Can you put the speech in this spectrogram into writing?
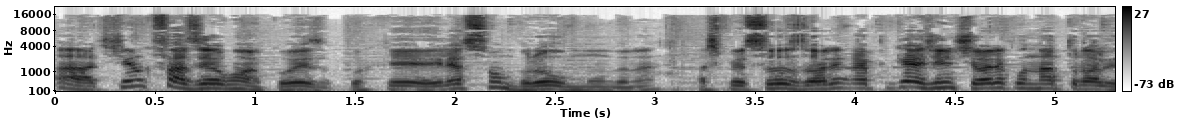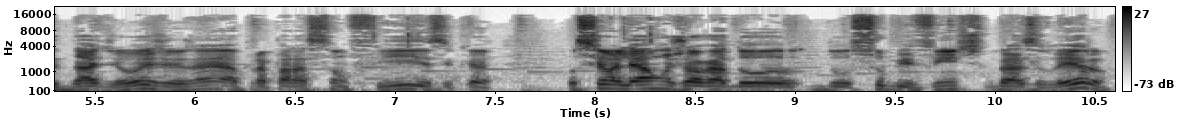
Ah, tinham que fazer alguma coisa, porque ele assombrou o mundo, né? As pessoas olham. É porque a gente olha com naturalidade hoje, né? A preparação física. Você olhar um jogador do sub-20 brasileiro,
